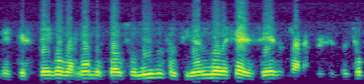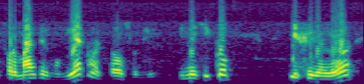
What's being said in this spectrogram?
que esté gobernando Estados Unidos, al final no deja de ser la representación formal del gobierno de Estados Unidos. Y México y Sinaloa pues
